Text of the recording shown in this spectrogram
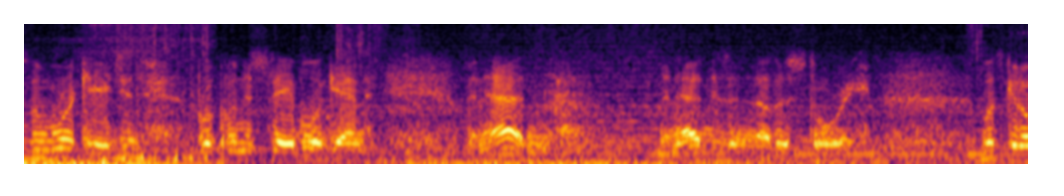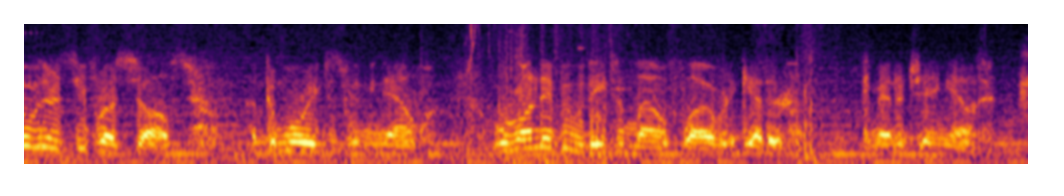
Excellent work, Agent. Brooklyn is stable again. Manhattan. Manhattan is another story. Let's get over there and see for ourselves. I've got more agents with me now. We'll rendezvous with Agent Lau and fly over together. Commander Chang out.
